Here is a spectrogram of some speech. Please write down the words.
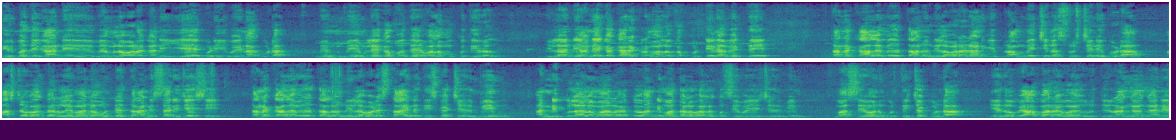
తిరుపతి కానీ వేములవాడ కానీ ఏ గుడికి పోయినా కూడా మేము మేము లేకపోతే వాళ్ళ మొక్కు తీరదు. ఇలాంటి అనేక కార్యక్రమాలు ఒక పుట్టిన వ్యక్తి తన కాళ్ళ మీద తాను నిలబడడానికి బ్రహ్మ ఇచ్చిన సృష్టిని కూడా అష్టవంకరులు ఏమైనా ఉంటే దాన్ని సరిచేసి తన కాళ్ళ మీద తల నిలబడే స్థాయిని తీసుకొచ్చేది మేము. అన్ని కులాల వాళ్ళకు అన్ని మతాల వాళ్ళకు సేవ చేసేది మేము. మా సేవను గుర్తించకుండా ఏదో వ్యాపార వృత్తి రంగంగానే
